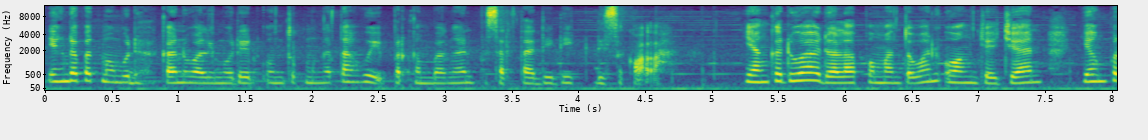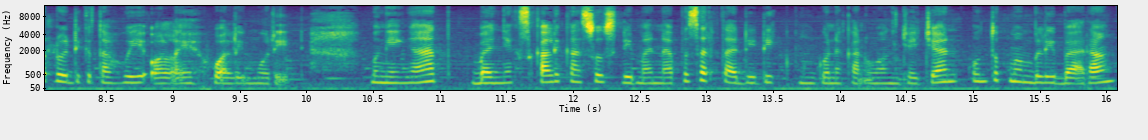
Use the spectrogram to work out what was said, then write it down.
yang dapat memudahkan wali murid untuk mengetahui perkembangan peserta didik di sekolah. Yang kedua adalah pemantauan uang jajan yang perlu diketahui oleh wali murid. Mengingat banyak sekali kasus di mana peserta didik menggunakan uang jajan untuk membeli barang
